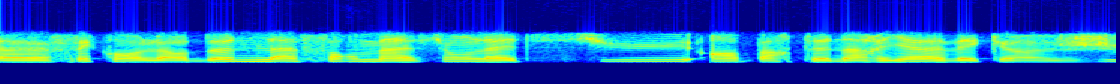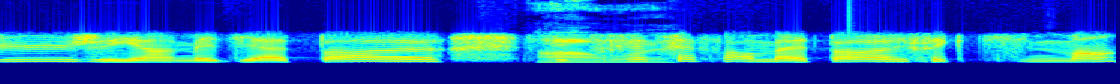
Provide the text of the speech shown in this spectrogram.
Euh, fait qu'on leur donne la formation là-dessus en partenariat avec un juge et un médiateur. C'est Ah, très, ouais. très formateur, effectivement.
